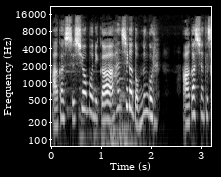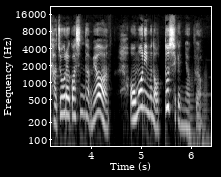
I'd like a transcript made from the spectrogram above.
아가씨 시어머니가 한 시간 넘는 거를 아가씨한테 자주 오라고 하신다면 어머님은 어떠시겠냐고요.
